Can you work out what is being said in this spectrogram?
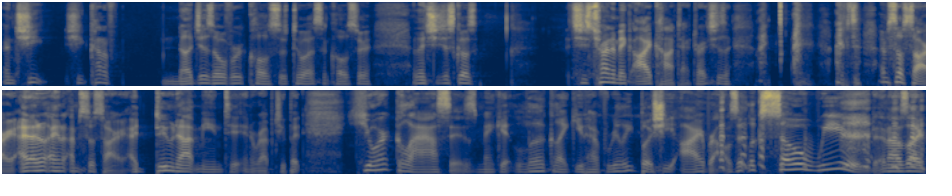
and she she kind of nudges over closer to us and closer. And then she just goes, she's trying to make eye contact, right? She's like, I, I'm, so, I'm so sorry. I don't, I, I'm so sorry. I do not mean to interrupt you, but your glasses make it look like you have really bushy eyebrows. It looks so weird. And I was like,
